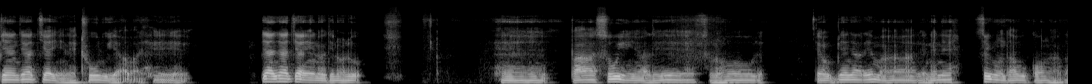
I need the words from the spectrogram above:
ပြန်ကြကြရင်လည်းထိုးလို့ရပါတယ်ဟဲ့ပြန်ကြကြရင်တော့ကျွန်တော်တို့အဲဘာစိုးရင်ရလဲဆိုတော့တဲ့ကျွန်တော်ပြန်ကြထဲမှာတဲ့နည်းနည်းစိတ်ဝင်စားဖို့ကောင်းတာက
